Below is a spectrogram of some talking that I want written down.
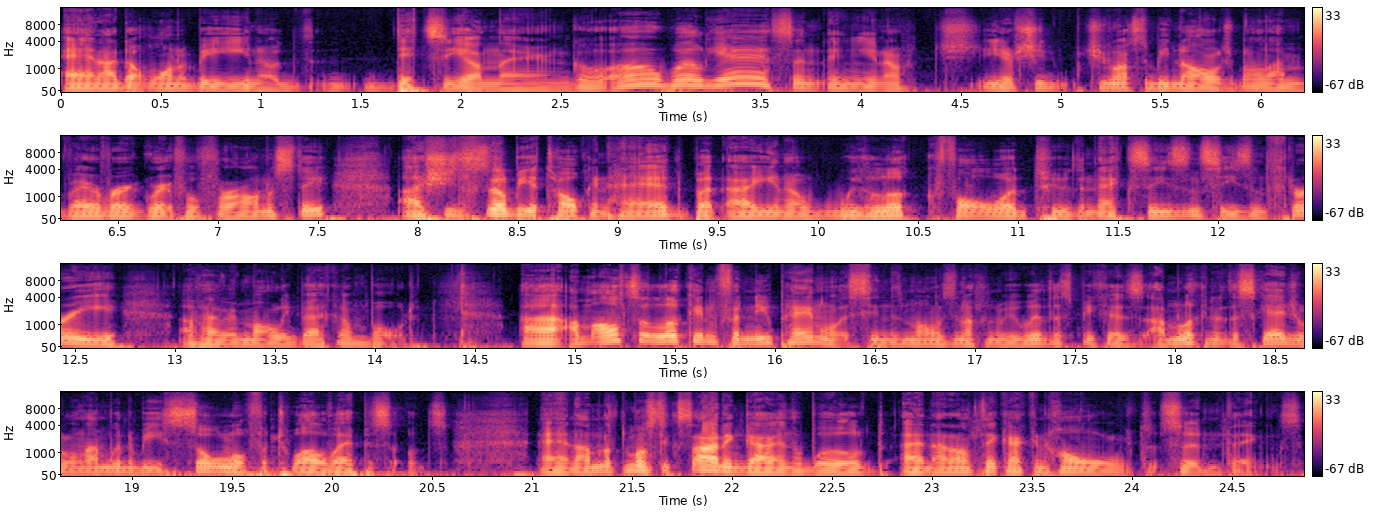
and I don't want to be, you know, ditzy on there and go, oh well, yes, and, and you know, she, you know, she she wants to be knowledgeable, and I'm very very grateful for honesty. Uh, she'll still be a talking head, but uh, you know, we look forward to the next season, season three, of having Molly back on board. Uh, I'm also looking for new panelists since Molly's not going to be with us because I'm looking at the schedule and I'm going to be solo for 12 episodes. And I'm not the most exciting guy in the world, and I don't think I can hold certain things.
